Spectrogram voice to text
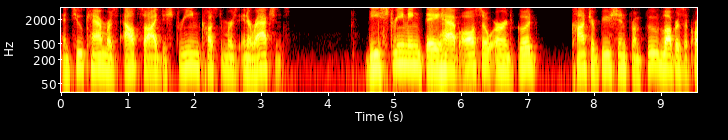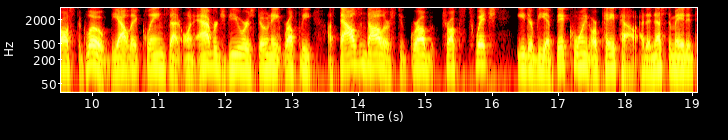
and two cameras outside to stream customers' interactions. These streaming, they have also earned good contribution from food lovers across the globe. The outlet claims that on average, viewers donate roughly $1,000 to Grub Truck's Twitch, either via Bitcoin or PayPal, at an estimated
